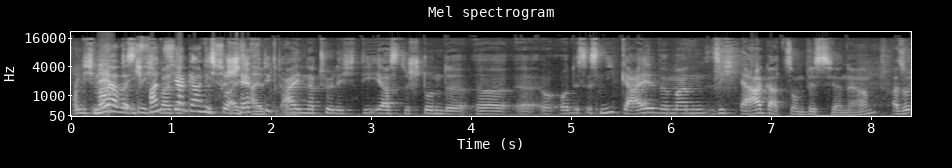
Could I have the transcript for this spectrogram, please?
Und ich mag nee, aber das ich nicht, weil ja gar nicht das so beschäftigt einen natürlich die erste Stunde äh, äh, und es ist nie geil, wenn man sich ärgert so ein bisschen. Ja? Also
